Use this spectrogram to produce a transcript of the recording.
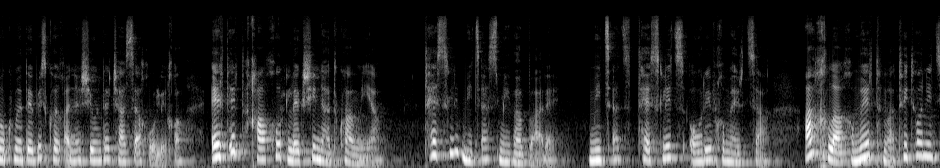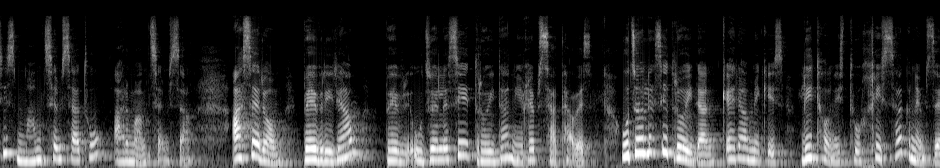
მოქმედების ქვეყანაში უნდა ჩასახულიყო. ერთ-ერთ ხალხურ ლექსში ნათქვამია: თესლი მიწას მივაბარე, მიწაც თესლიც ორი ღმერთსა. ახლა ღმერთმა თვითონ იცის მამცემსა თუ არ მამცემსა. ასე რომ, ბევრი რამ ბევრი უძველესი დროიდან იღებს სათავეს. უძველესი დროიდან კერამიკის, ლითონის თუ ხის საგნებზე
